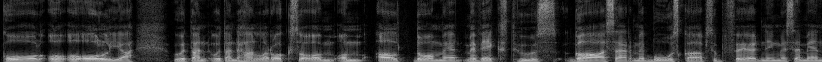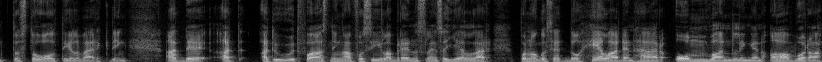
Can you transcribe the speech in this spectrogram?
kol och, och olja, utan, utan det handlar också om, om allt då med, med växthusgaser, med boskapsuppfödning, med cement och ståltillverkning. Att, det, att, att utfasning av fossila bränslen så gäller på något sätt då hela den här omvandlingen av våra,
